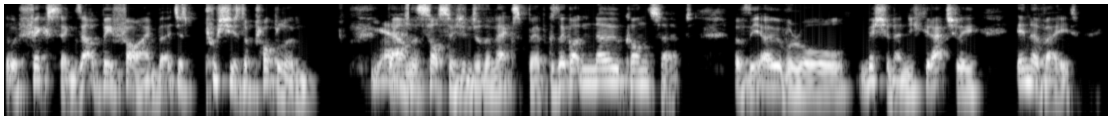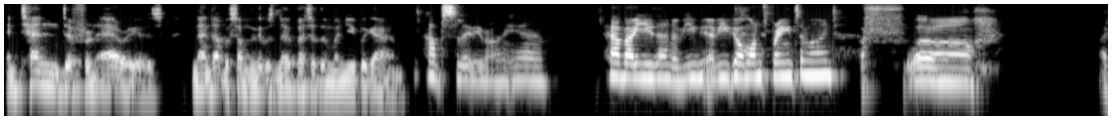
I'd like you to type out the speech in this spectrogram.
that would fix things, that would be fine. But it just pushes the problem Yes. down the sausage into the next bit because they've got no concept of the overall mission. And you could actually innovate in 10 different areas and end up with something that was no better than when you began. Absolutely right. Yeah. How about you then? Have you have you got one springing to mind? Well, I,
